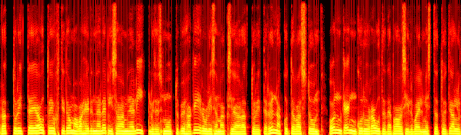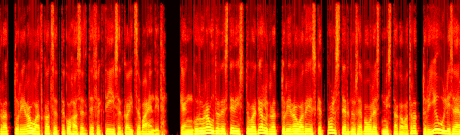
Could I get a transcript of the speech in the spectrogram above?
ratturite ja autojuhtide omavaheline läbisaamine liikluses muutub üha keerulisemaks ja ratturite rünnakute vastu on kängururaudade baasil valmistatud jalgratturi rauad katsete kohaselt efektiivsed kaitsevahendid kängururaudadest eristuvad jalgratturirauad eeskätt polsterduse poolest, mis tagavad ratturi jõulise,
